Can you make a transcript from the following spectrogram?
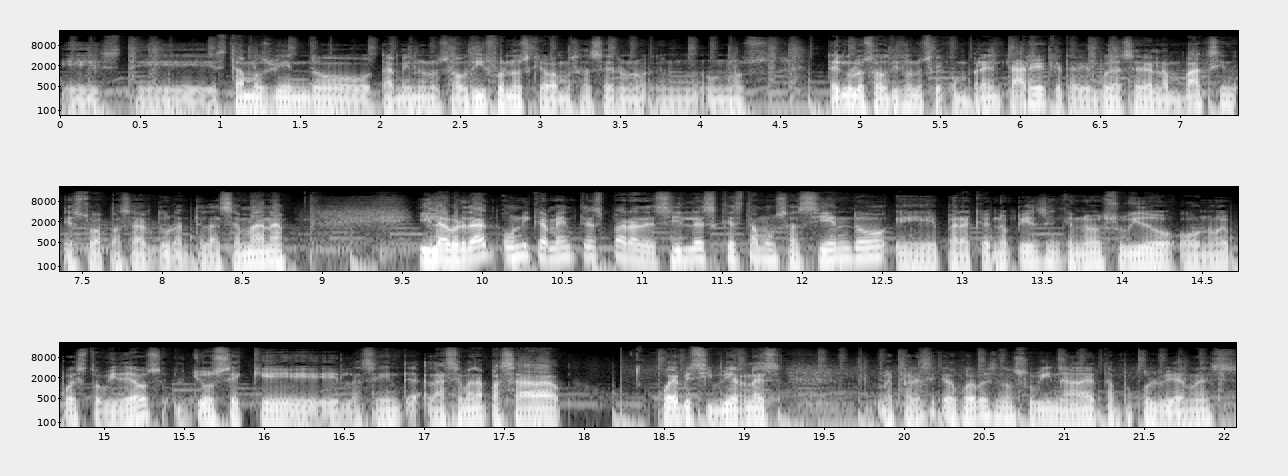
Este, estamos viendo también unos audífonos que vamos a hacer unos. Tengo los audífonos que compré en Target que también voy a hacer el unboxing. Esto va a pasar durante la semana. Y la verdad, únicamente es para decirles qué estamos haciendo, eh, para que no piensen que no he subido o no he puesto videos. Yo sé que la, siguiente, la semana pasada, jueves y viernes, me parece que el jueves no subí nada, tampoco el viernes.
